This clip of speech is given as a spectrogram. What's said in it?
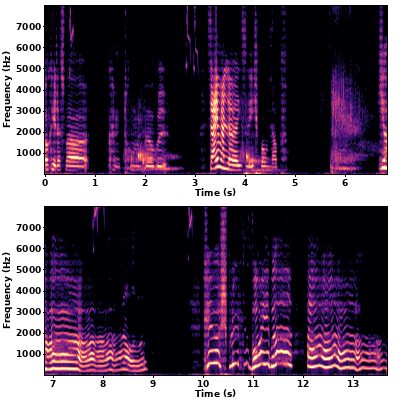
Okay, das war kein Trommelwirbel. Sei mal leise, ich baue ihn ab. Ja. Kirschblütenbäume. Ah.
